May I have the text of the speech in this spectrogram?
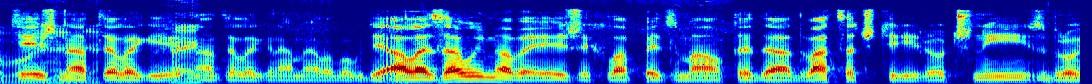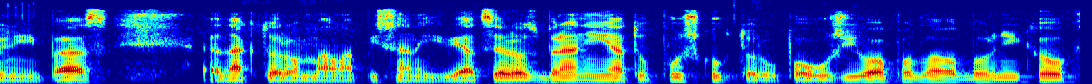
tiež na, telegi, na Telegrame, alebo kde. Ale zaujímavé je, že chlapec mal teda 24-ročný zbrojný pás, na ktorom mal napísaných viacero zbraní a tú pušku, ktorú používal podľa odborníkov,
